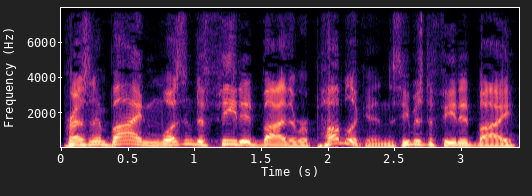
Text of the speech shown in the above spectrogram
President Biden wasn't defeated by the Republicans, he was defeated by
